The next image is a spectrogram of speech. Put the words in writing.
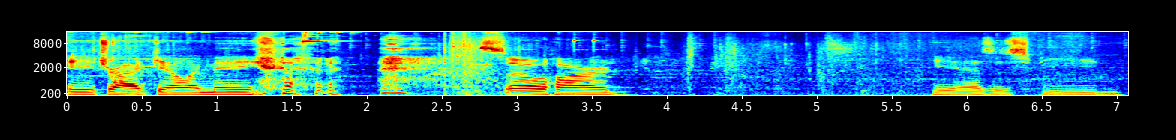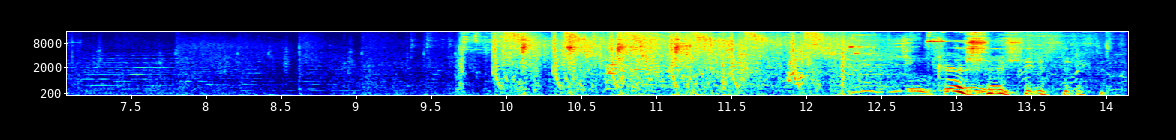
He tried killing me. so hard. He has his speed. Okay.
